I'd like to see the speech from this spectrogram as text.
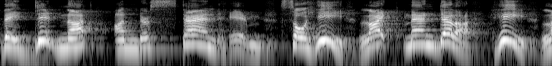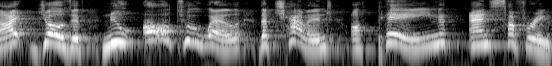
they did not understand him. So he, like Mandela, he, like Joseph, knew all too well the challenge of pain and suffering.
